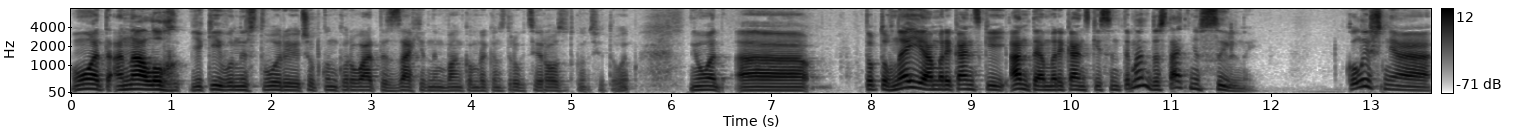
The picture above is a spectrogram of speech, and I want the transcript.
От аналог, який вони створюють, щоб конкурувати з Західним банком реконструкції і розвитку світовим. От, а, тобто в неї американський антиамериканський сентимент достатньо сильний. Колишня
